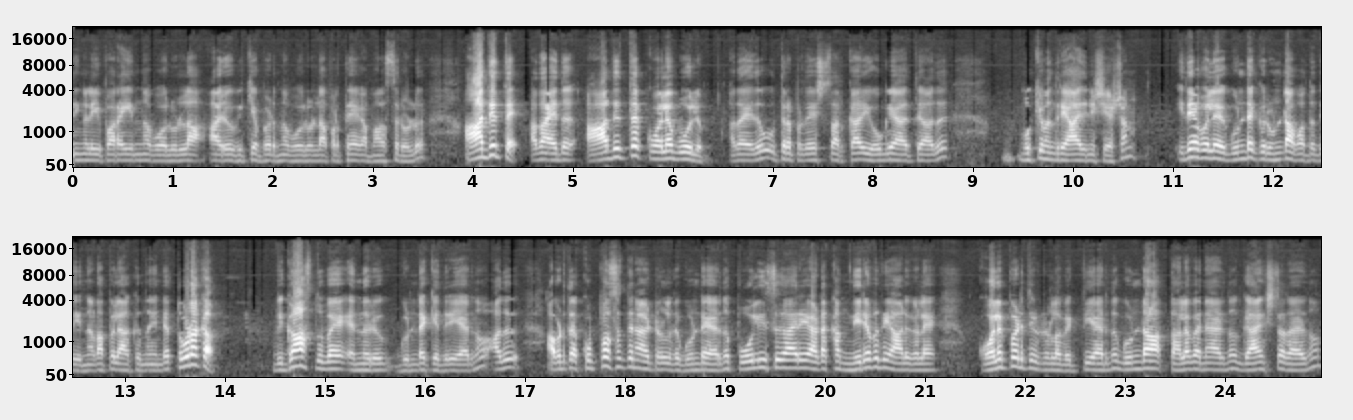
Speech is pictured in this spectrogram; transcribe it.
നിങ്ങൾ ഈ പറയുന്ന പോലുള്ള ആരോപിക്കപ്പെടുന്ന പോലുള്ള പ്രത്യേക മതസ്ഥരുള്ളൂ ആദ്യത്തെ അതായത് ആദ്യത്തെ കൊല പോലും അതായത് ഉത്തർപ്രദേശ് സർക്കാർ യോഗി ആദിത്യനാഥ് മുഖ്യമന്ത്രി ആയതിനു ശേഷം ഇതേപോലെ ഗുണ്ടയ്ക്കൊരു ഉണ്ട പദ്ധതി നടപ്പിലാക്കുന്നതിന്റെ തുടക്കം വികാസ് ദുബെ എന്നൊരു ഗുണ്ടയ്ക്കെതിരെയായിരുന്നു. അത് അവിടുത്തെ കുപ്പസത്തിനായിട്ടുള്ളൊരു ഗുണ്ടയായിരുന്നു. പോലീസുകാരെ അടക്കം നിരവധി ആളുകളെ കൊലപ്പെടുത്തിയിട്ടുള്ള വ്യക്തിയായിരുന്നു. ഗുണ്ട തലവനായിരുന്നു ഗാങ്സ്റ്ററായിരുന്നു.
